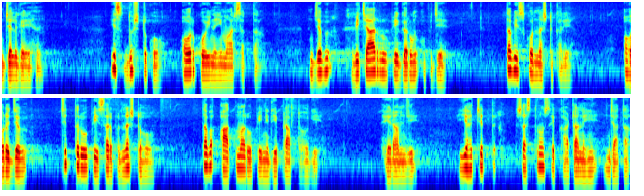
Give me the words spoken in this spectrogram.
जल गए हैं। इस दुष्ट को और कोई नहीं मार सकता। जब विचार रूपी गरुण उपजे, तब इसको नष्ट करे। और जब चित्त रूपी सर्प नष्ट हो, तब आत्मा रूपी निधि प्राप्त होगी। हे राम जी, यह चित्त शस्त्रों से काटा नहीं जाता।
